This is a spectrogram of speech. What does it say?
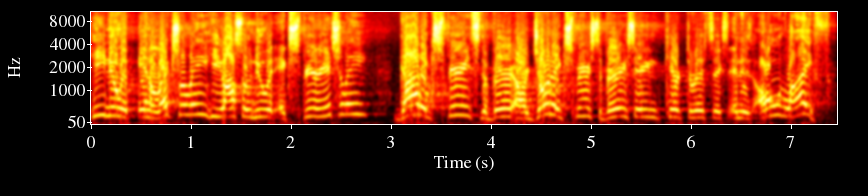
He knew it intellectually, he also knew it experientially. God experienced the very, or Jonah experienced the very same characteristics in his own life.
